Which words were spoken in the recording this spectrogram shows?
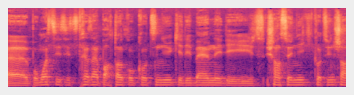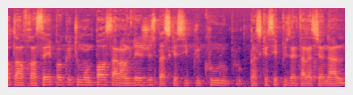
Euh, pour moi, c'est- très important qu'on continue, qu'il y ait des bands et des chansonniers qui continuent de chanter en français, pas que tout le monde passe à l'anglais juste parce que c'est plus cool ou parce que c'est plus international.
